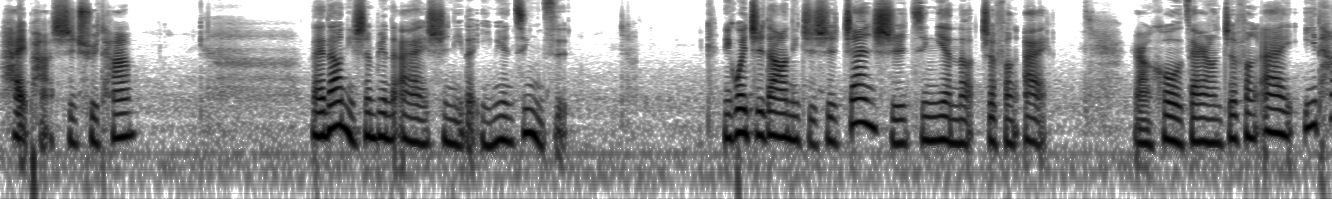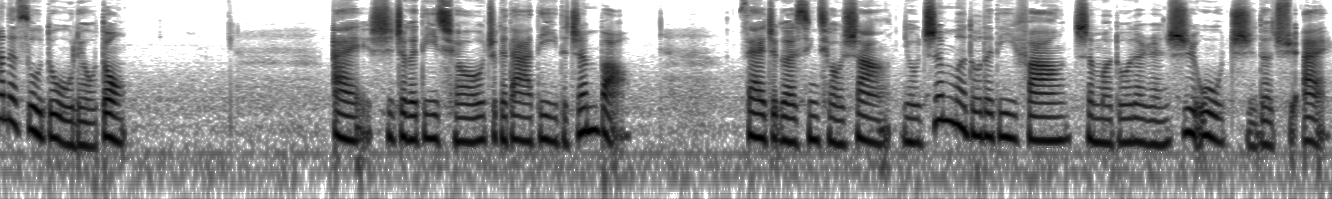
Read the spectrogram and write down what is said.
害怕失去它。来到你身边的爱是你的一面镜子，你会知道你只是暂时惊艳了这份爱，然后再让这份爱依它的速度流动。爱是这个地球、这个大地的珍宝。在这个星球上有这么多的地方，这么多的人事物值得去爱。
